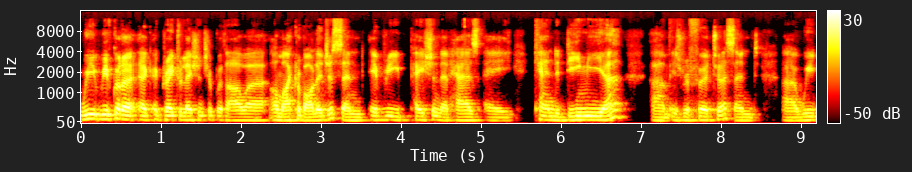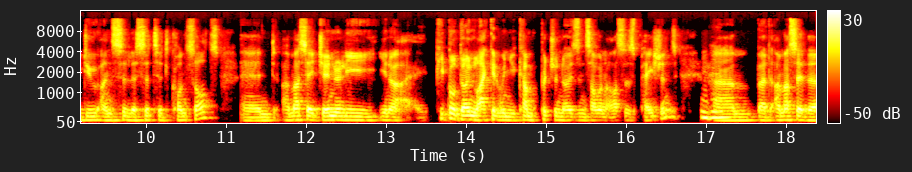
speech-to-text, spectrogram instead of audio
we we've got a, a great relationship with our our microbiologists, and every patient that has a candidemia um, is referred to us, and uh, we do unsolicited consults. And I must say, generally, you know, people don't like it when you come put your nose in someone else's patient. Mm-hmm. Um, but I must say, the,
